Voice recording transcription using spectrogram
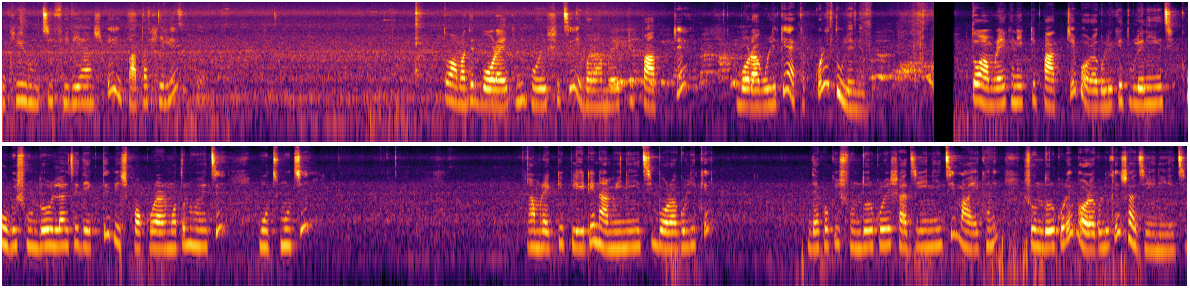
মুখে রুচি ফিরে আসবে, এই পাতা খেলে। তো আমাদের বড়া এখানে হয়ে এসেছে, এবার আমরা একটি পাত্রে বড়াগুলিকে এক এক করে তুলে নেব। তো আমরা এখানে একটি পাত্রে বড়াগুলিকে তুলে নিয়েছি, খুবই সুন্দর লাগছে দেখতে, বেশ পকোড়ার মতন হয়েছে, মুচমুচে। আমরা একটি প্লেটে নামিয়ে নিয়েছি বড়াগুলিকে। দেখো কি সুন্দর করে সাজিয়ে নিয়েছি, মা এখানে সুন্দর করে বড়াগুলিকে সাজিয়ে নিয়েছি।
